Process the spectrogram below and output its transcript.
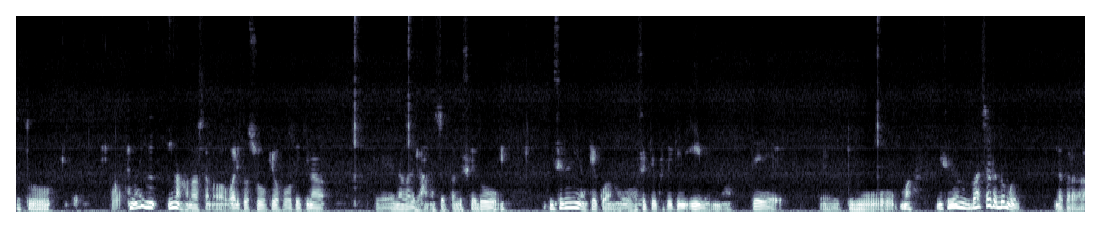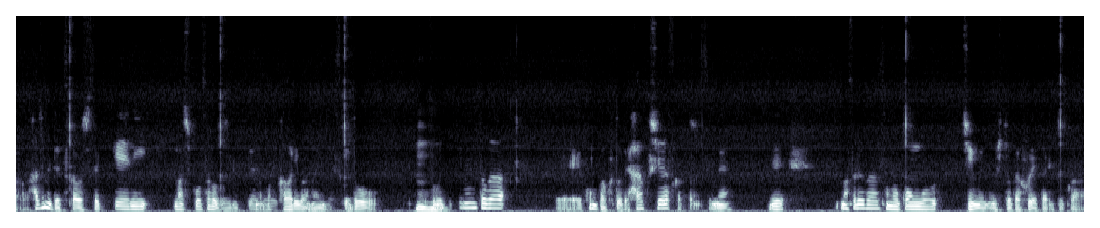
えっと、まあ今話したのは割と消去法的な、えー流れで話しちゃったんですけど、ミセルには結構あの、積極的にいい面もあって、えっ、と、まあ、ミセルのバーチャルドームだから初めて使うし設計に、まあ、試行錯誤いるっていうのは変わりはないんですけど、うそのんド。キュメントが、えーコンパクトで把握しやすかったんですよね。で、まあそれがその今後チームの人が増えたりとか、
